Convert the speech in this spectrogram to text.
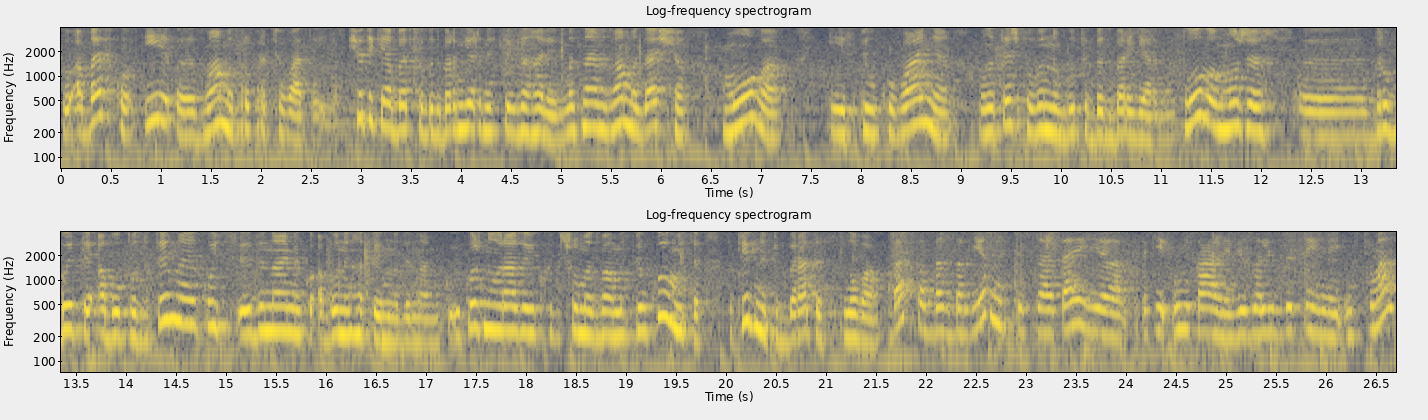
цю абетку і е, з вами пропрацювати її. Що таке абетка безбар'єрності взагалі? Ми знаємо з вами, да, що мова і спілкування воно теж повинно бути безбар'єрним. Слово може зробити або позитивну якусь е, динаміку, або негативну динаміку. І кожного разу, якщо ми з вами спілкуємося, потрібно підбирати слова. Абетка безбар'єрності це той е, такий унікальний візуалізаційний інструмент,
